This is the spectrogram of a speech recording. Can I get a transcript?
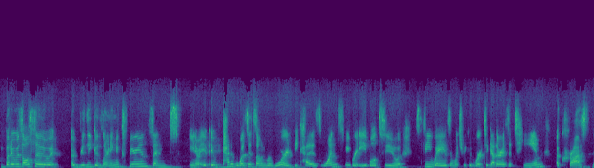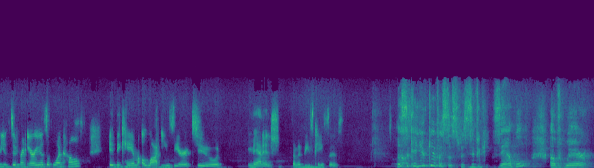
but it was also a really good learning experience and you know it, it kind of was its own reward because once we were able to see ways in which we could work together as a team across these different areas of one health it became a lot easier to manage some of these cases Lisa, can you give us a specific example of where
